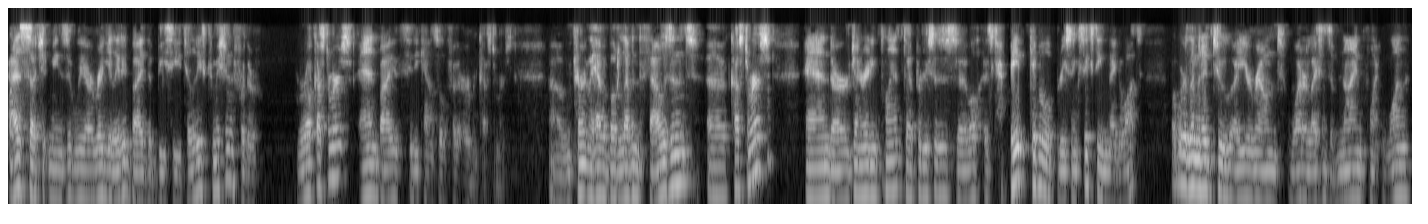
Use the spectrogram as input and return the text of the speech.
As such, it means that we are regulated by the BC Utilities Commission for the rural customers and by the City Council for the urban customers. Uh, we currently have about 11,000 uh, customers and our generating plant uh, produces, uh, well, is capable of producing 16 megawatts, but we're limited to a year-round water license of 9.1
